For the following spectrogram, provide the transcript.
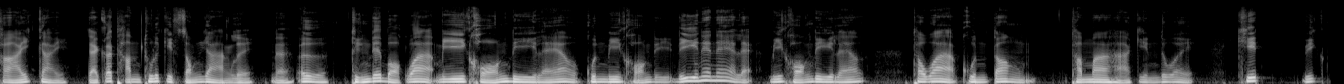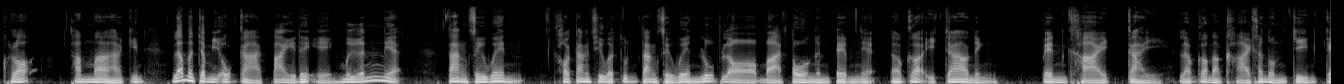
ขายไก่ แต่ก็ทำธุรกิจสองอย่างเลยนะเออ ถึงได้บอกว่ามีของดีแล้ว คุณมีของดี ดีแน่ ๆ แหละ มีของดีแล้วทว่าคุณต้องทำมาหากินด้วย คิดวิเคราะห์ทำมาหากิน แล้วมันจะมีโอกาสไปได้เอง เหมือนเนี่ยตั้งเซเว่นเขาตั้งชื่อว่าตุนตั้งเซเว่นรูปรอบาทโตเงินเต็มเนี่ยแล้วก็อีกเจ้าหนึ่งเป็นขายไก่ แล้วก็มาขายขนมจีนแก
